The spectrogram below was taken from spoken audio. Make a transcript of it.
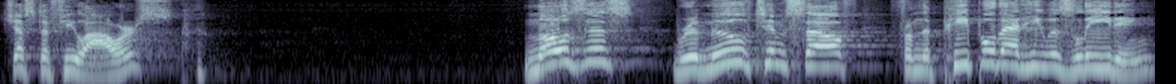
just a few hours. Moses removed himself from the people that he was leading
